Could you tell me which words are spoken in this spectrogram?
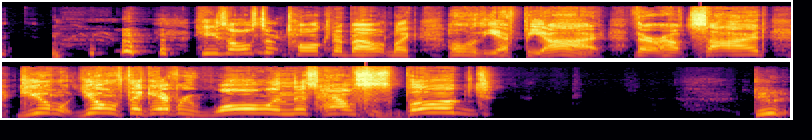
he's also talking about like, "Oh, the FBI, they're outside. Do you you don't think every wall in this house is bugged?" Dude,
